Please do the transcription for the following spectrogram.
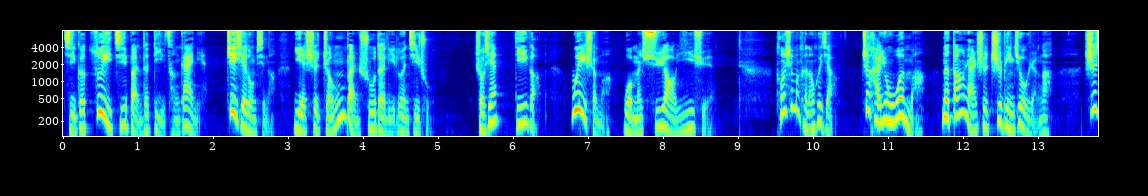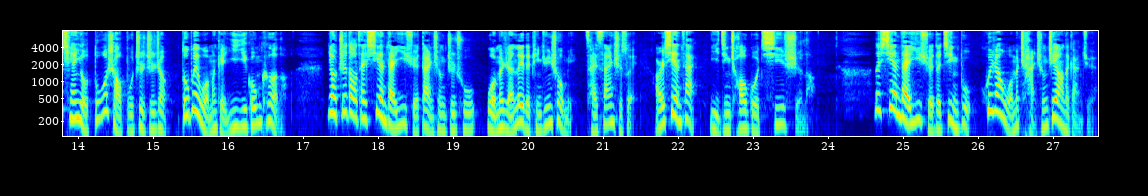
几个最基本的底层概念，这些东西呢，也是整本书的理论基础。首先，第一个。为什么我们需要医学？同学们可能会讲，这还用问吗？那当然是治病救人啊！之前有多少不治之症都被我们给一一攻克了。要知道，在现代医学诞生之初，我们人类的平均寿命才三十岁，而现在已经超过七十了。那现代医学的进步会让我们产生这样的感觉：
